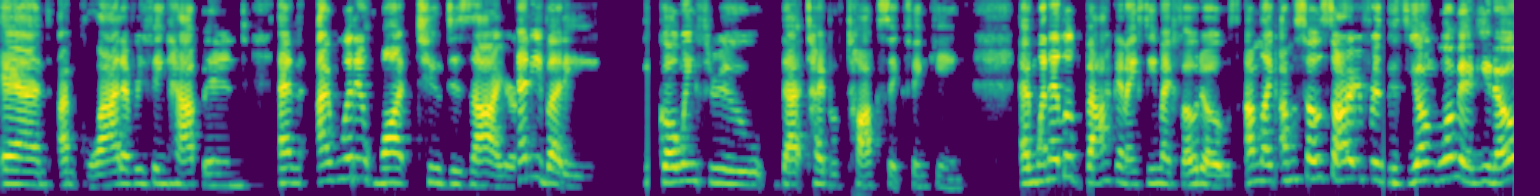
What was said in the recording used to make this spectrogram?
and I'm glad everything happened. And I wouldn't want to desire anybody going through that type of toxic thinking. And when I look back and I see my photos, I'm like, I'm so sorry for this young woman, you know?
